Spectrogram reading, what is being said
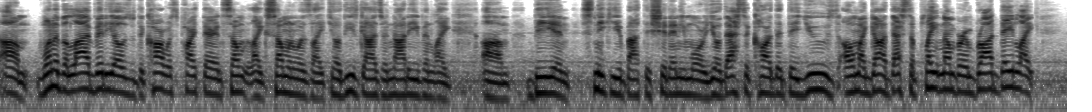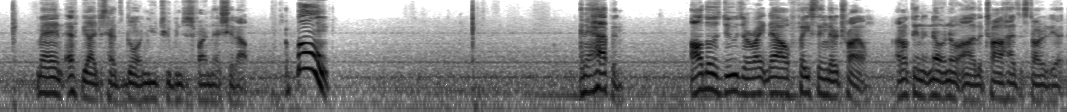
Um, one of the live videos, with the car was parked there, and some like someone was like, "Yo, these guys are not even like um, being sneaky about this shit anymore. Yo, that's the car that they used. Oh my God, that's the plate number in broad daylight." Man, FBI just had to go on YouTube and just find that shit out. Boom! And it happened. All those dudes are right now facing their trial. I don't think that, no, no, uh, the trial hasn't started yet.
